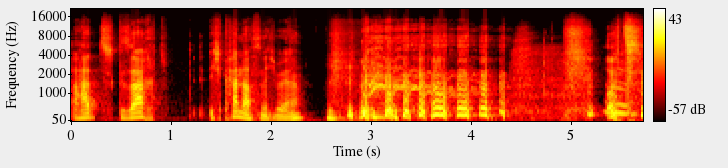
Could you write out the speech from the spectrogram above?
hat gesagt, ich kann das nicht mehr. Und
